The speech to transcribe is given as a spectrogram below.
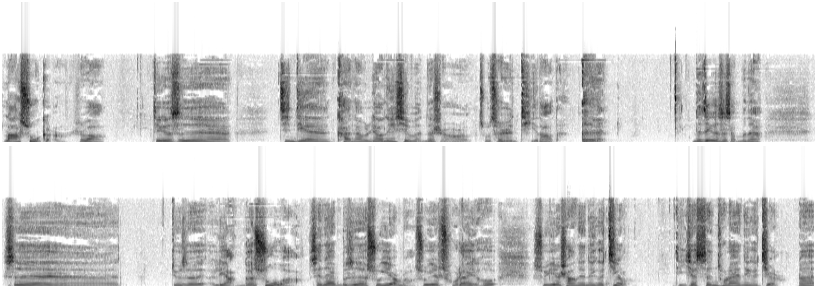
拉树梗是吧？这个是今天看咱们辽宁新闻的时候，主持人提到的。那这个是什么呢？是。就是两个树啊，现在不是树叶嘛？树叶出来以后，树叶上的那个茎，底下伸出来那个茎，那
